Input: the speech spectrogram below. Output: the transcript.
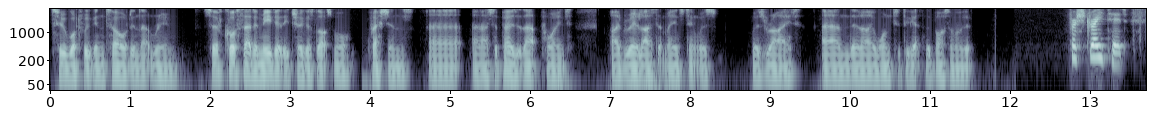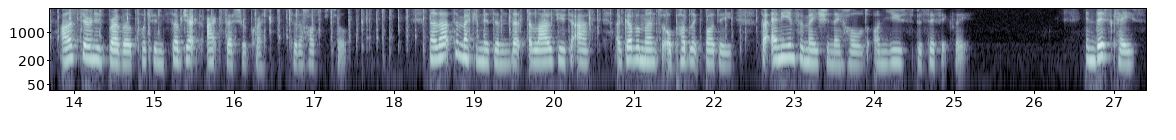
to what we've been told in that room. So of course that immediately triggers lots more questions, uh, and I suppose at that point I'd realised that my instinct was was right, and that I wanted to get to the bottom of it. Frustrated, Alistair and his brother put in subject access requests to the hospital. Now, that's a mechanism that allows you to ask a government or public body for any information they hold on you specifically. In this case,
